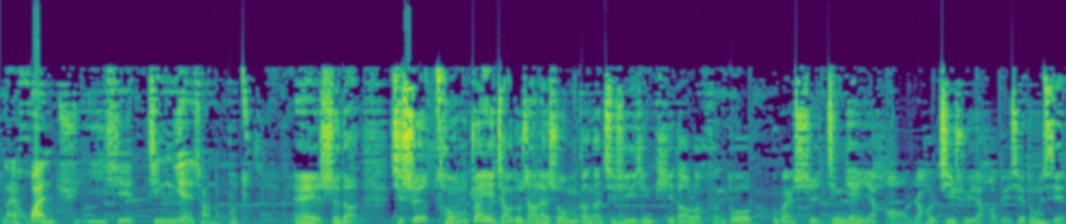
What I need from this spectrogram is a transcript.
来换取一些经验上的不足。哎，是的，其实从专业角度上来说，我们刚刚其实已经提到了很多，不管是经验也好，然后技术也好的一些东西。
